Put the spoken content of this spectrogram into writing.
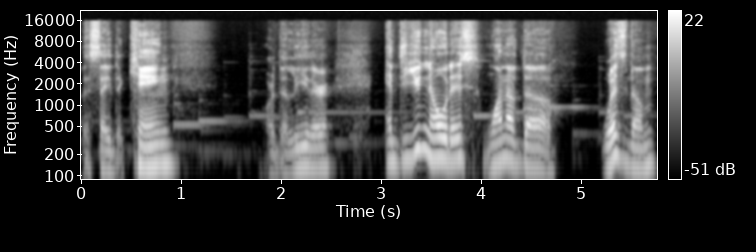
let's say the king or the leader. And do you notice one of the wisdom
